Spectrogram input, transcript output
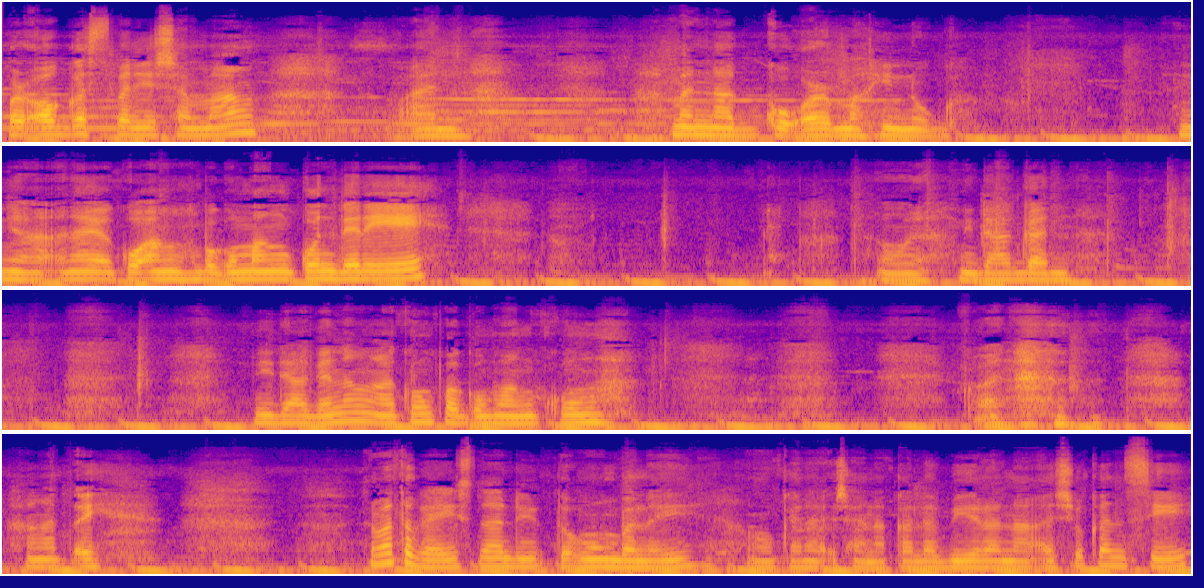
or August pa ni siya mang kuan managko or mahinog. Nya na ko ang pagumangkon diri. Oh, nidagan. Nidagan ang akong pagumangkong kuan. Hangat ay. Diba to guys, na dito mong balay. Okay na siya nakalabira na. As you can see,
